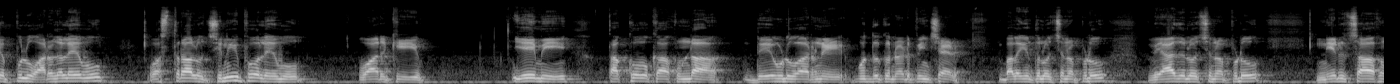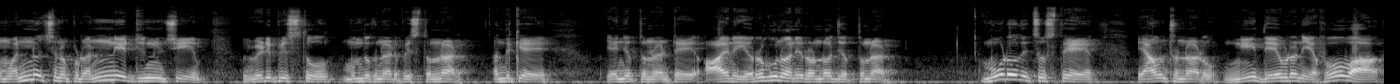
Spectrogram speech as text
చెప్పులు అరగలేవు వస్త్రాలు చినిగిపోలేవు. వారికి ఏమీ తక్కువ కాకుండా దేవుడు వారిని ముందుకు నడిపించాడు. బలహీనతలు వచ్చినప్పుడు వ్యాధులు వచ్చినప్పుడు నిరుత్సాహం అన్నీ వచ్చినప్పుడు అన్నిటి నుంచి విడిపిస్తూ ముందుకు నడిపిస్తున్నాడు. అందుకే ఏం చెప్తున్నాడంటే ఆయన ఎరుగును అని రెండోది చెప్తున్నాడు. మూడోది చూస్తే ఏమంటున్నాడు నీ దేవుడని యహోవా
